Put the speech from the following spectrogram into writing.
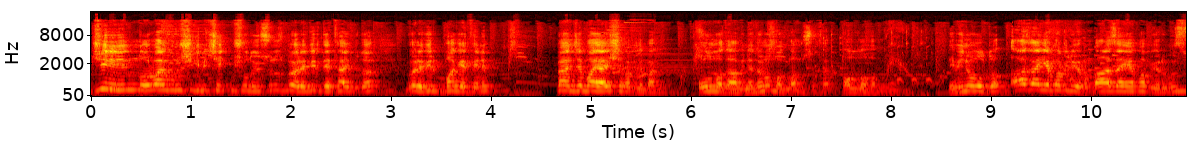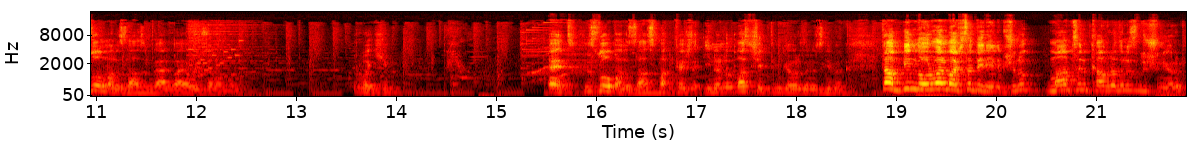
Jin'in normal vuruşu gibi çekmiş oluyorsunuz. Böyle bir detay bu da. Böyle bir bug efendim. Bence bayağı iş yapabilir. Bak olmadı abi neden olmadı lan bu sefer? Allah Allah. Emin oldu. Bazen yapabiliyorum bazen yapamıyorum. Hızlı olmanız lazım galiba o yüzden olmadı. Dur bakayım. Evet hızlı olmanız lazım arkadaşlar. İnanılmaz çektim gördüğünüz gibi. Tamam bir normal maçta deneyelim şunu. Mantığını kavradığınızı düşünüyorum.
